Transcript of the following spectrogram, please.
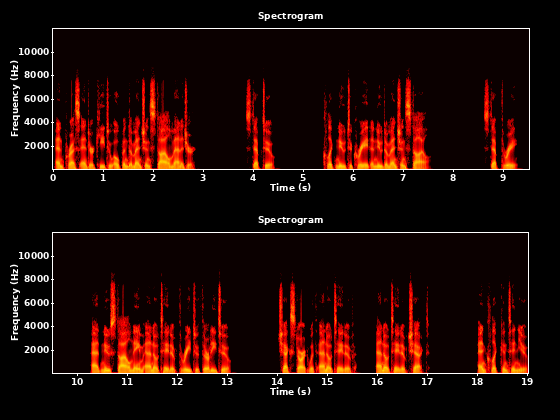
and press enter key to open Dimension Style Manager. Step 2. Click New to create a new dimension style. Step 3. Add new style name annotative 3 to 32. Check Start with Annotative, Annotative checked. And click Continue.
